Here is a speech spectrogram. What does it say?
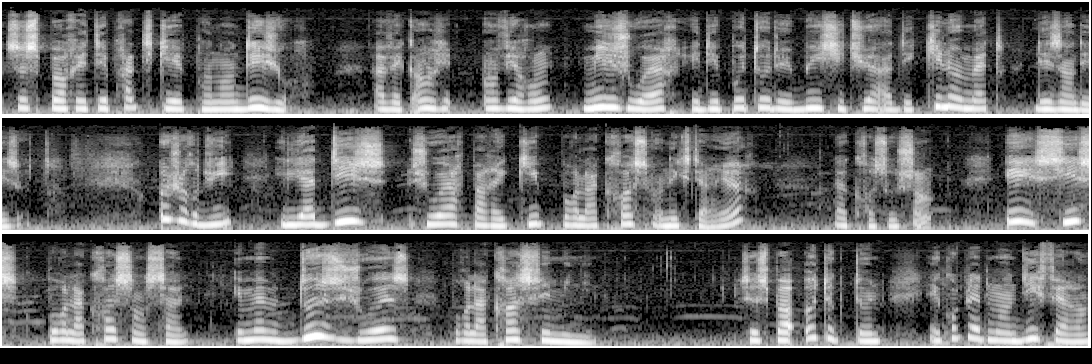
ce sport était pratiqué pendant des jours, avec envi- environ 1000 joueurs et des poteaux de buts situés à des kilomètres les uns des autres. Aujourd'hui, il y a 10 joueurs par équipe pour la crosse en extérieur, la crosse au champ, et 6 pour la crosse en salle, et même 12 joueuses pour la crosse féminine. Ce sport autochtone est complètement différent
